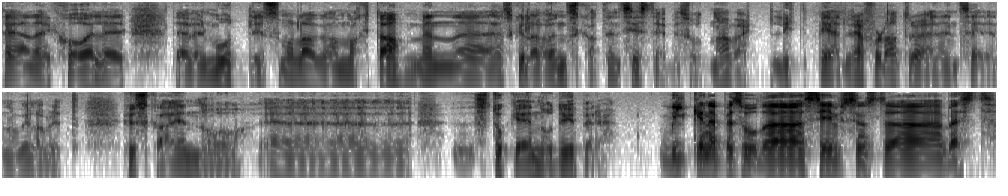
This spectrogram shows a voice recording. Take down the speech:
til, NRK, eller det er vel Motlys som har laga Makta, men jeg skulle ha ønska at den siste episoden har vært litt bedre, for da tror jeg den serien ville blitt huska ennå eh, Stukket enda dypere. Hvilken episode, Siv, syns du er best?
